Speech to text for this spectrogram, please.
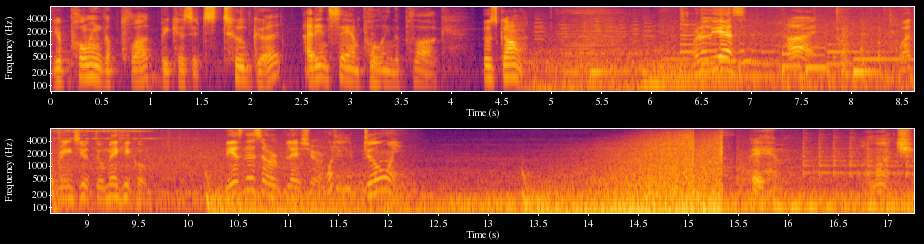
You're pulling the plug because it's too good? I didn't say I'm pulling the plug. Who's going? Buenos días. Hi. What brings you to Mexico? Business or pleasure? What are you doing? Pay him. Much?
